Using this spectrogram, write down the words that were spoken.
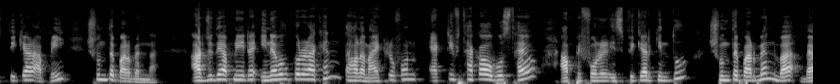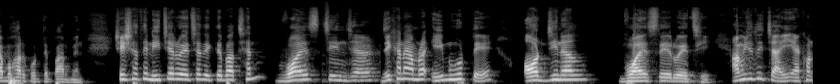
স্পিকার আপনি শুনতে পারবেন না। আর যদি আপনি এটা ইনেবল করে রাখেন, তাহলে মাইক্রোফোন অ্যাক্টিভ থাকা অবস্থায়ও আপনি ফোনের স্পিকার কিন্তু শুনতে পারবেন বা ব্যবহার করতে পারবেন। সেই সাথে নিচে রয়েছে দেখতে পাচ্ছেন ভয়েস চেঞ্জার যেখানে আমরা এই মুহূর্তে অরিজিনাল ভয়েসে রয়েছি। আমি যদি চাই এখন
